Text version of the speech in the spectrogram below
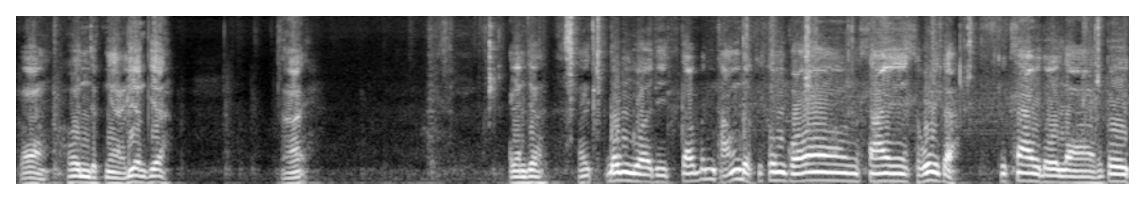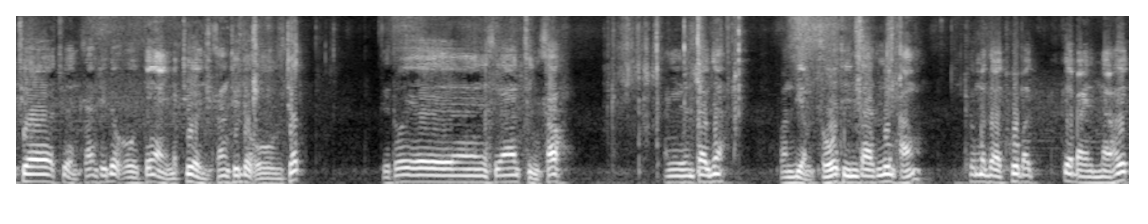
Vâng hơn được nhà riêng kia đấy. Anh em chưa? Đấy, đông người thì ta vẫn thắng được chứ không có sai số gì cả. Thứ sai rồi là tôi chưa chuyển sang chế độ tranh ảnh mà chuyển sang chế độ chất. Thì tôi ờ, sẽ chỉnh sau. Anh yên tâm nhé còn điểm số thì chúng ta luôn thắng. Không bao giờ thua bao cái bài nào hết.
